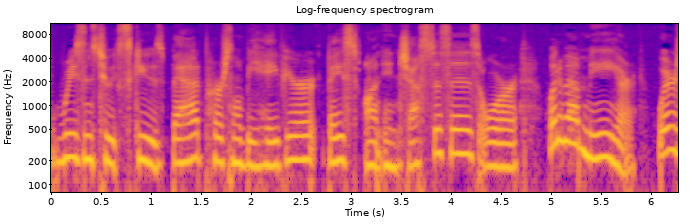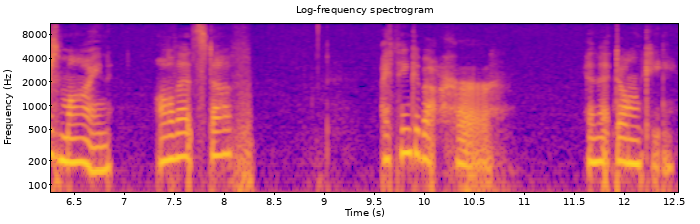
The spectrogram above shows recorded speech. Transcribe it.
reasons to excuse bad personal behavior based on injustices or what about me or where's mine, all that stuff, I think about her and that donkey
